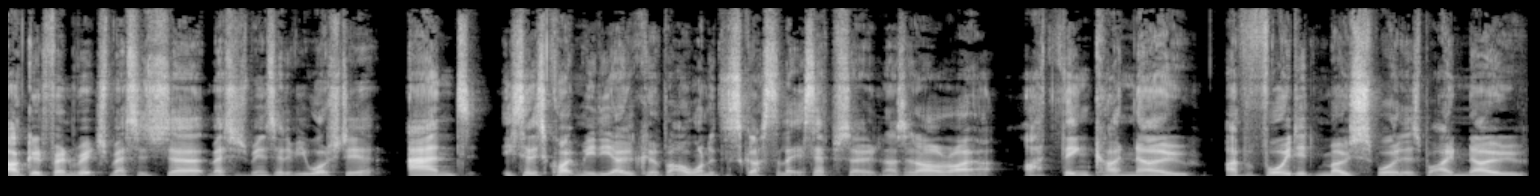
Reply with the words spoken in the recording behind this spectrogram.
our good friend Rich messaged uh, messaged me and said, "Have you watched it?" And he said it's quite mediocre, but I want to discuss the latest episode. And I said, "All right, I, I think I know. I've avoided most spoilers, but I know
